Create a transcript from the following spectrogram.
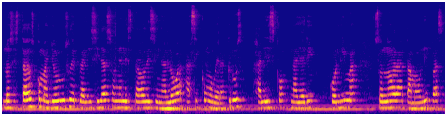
Los estados con mayor uso de plaguicidas son el estado de Sinaloa, así como Veracruz, Jalisco, Nayarit, Colima, Sonora, Tamaulipas,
